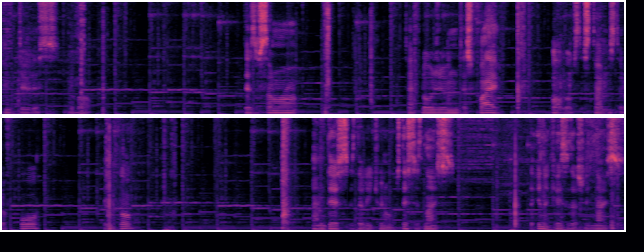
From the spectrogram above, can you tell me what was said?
Can do this without. There's a Samurott, Typhlosion, there's five artworks this time instead of four. There you go. And this is the Elite Trainer box. This is nice. The inner case is actually nice.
